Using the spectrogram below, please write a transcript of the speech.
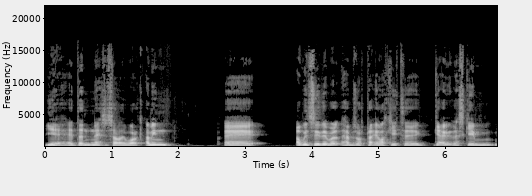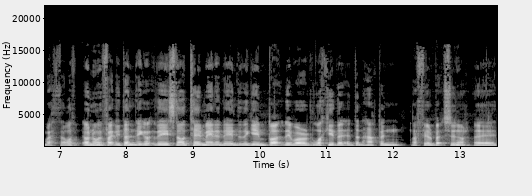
yeah, it didn't necessarily work. I mean. Uh, I would say they were Hibs were pretty lucky to get out of this game with. Oh no, in fact they didn't. They got they still had ten men at the end of the game, but they were lucky that it didn't happen a fair bit sooner. Uh,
